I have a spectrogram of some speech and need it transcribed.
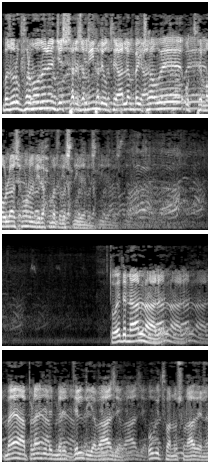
بزرگ فرما نے جس سر زمین دے اتنے عالم بیٹھا ہوئے اتنے مولا سونے دی رحمت وسدی رہی تو یہ میں اپنا جی میرے دل دی آواز ہے وہ بھی تھانو سنا دینا۔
